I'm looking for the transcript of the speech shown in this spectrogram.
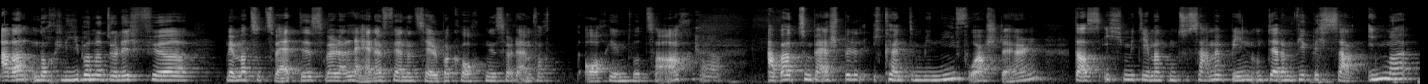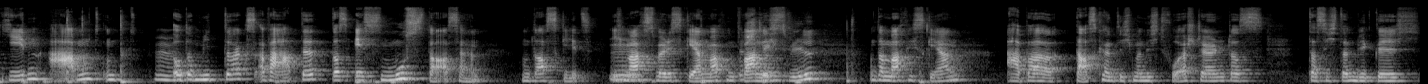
aber noch lieber natürlich für, wenn man zu zweit ist, weil alleine für einen selber kochen ist halt einfach auch irgendwo zart. Ja. Aber zum Beispiel, ich könnte mir nie vorstellen, dass ich mit jemandem zusammen bin und der dann wirklich sagt, immer jeden Abend und, oder mittags erwartet, das Essen muss da sein. Um das geht's. Ich mache es, weil ich es gern mache und Das wann ich es will. Und dann mache ich es gern. Aber das könnte ich mir nicht vorstellen, dass, dass ich dann wirklich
